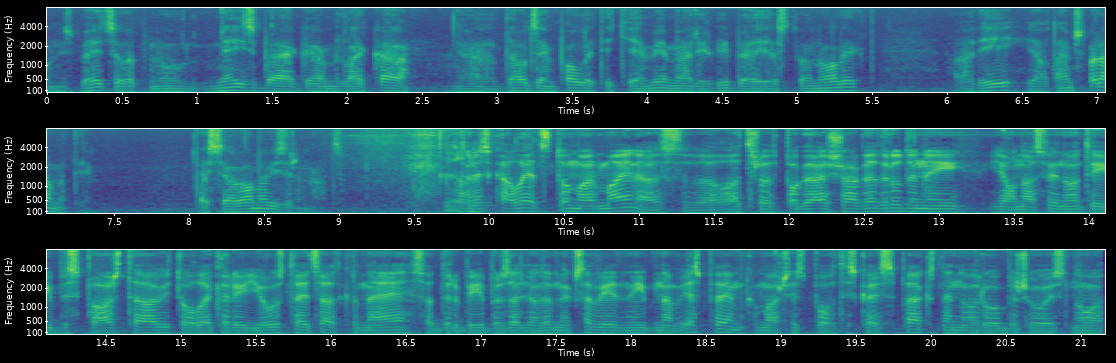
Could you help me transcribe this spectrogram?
Un visbeidzot, nu, neizbēgami, lai kā daudziem politiķiem vienmēr ir gribējies to noliegt, arī jautājums par amatiem. Tas jau vēl nav izrunāts. Tur kā lietas tomēr mainās. Vēl atceros pagājušā gada rudenī jaunās vienotības pārstāvji. Tolaik arī jūs teicāt, ka nē, sadarbība ar Zaļo zemnieku savienību nav iespējama, kamēr šis politiskais spēks nenorobežojas no.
